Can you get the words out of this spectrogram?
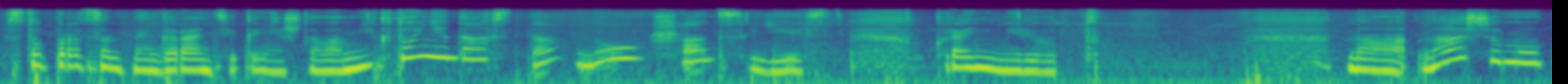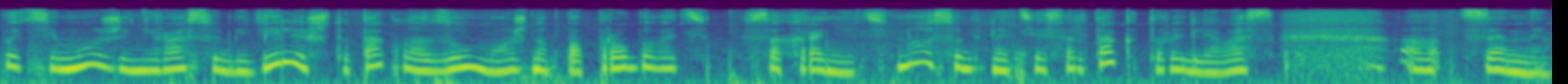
Стопроцентной гарантии, конечно, вам никто не даст, да, но шансы есть. По крайней мере, вот на нашем опыте мы уже не раз убедились, что так лозу можно попробовать сохранить. Ну, особенно те сорта, которые для вас э, ценны.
